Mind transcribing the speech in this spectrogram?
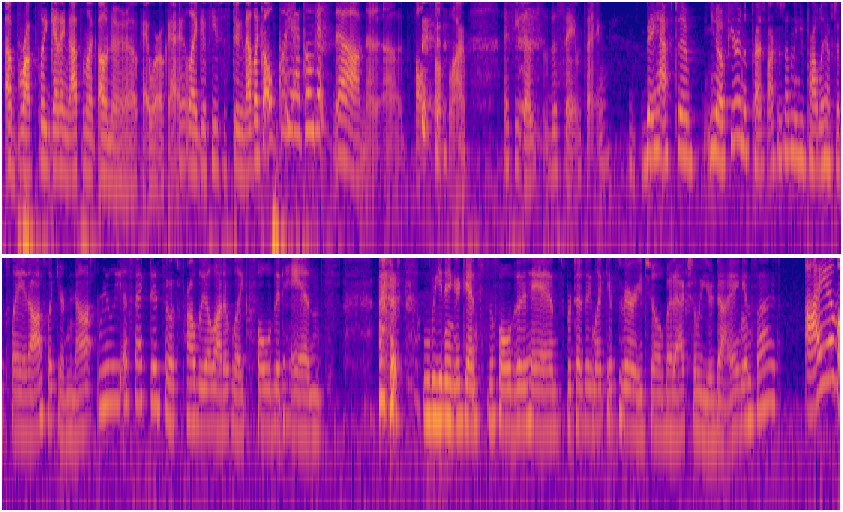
abruptly getting up. I'm like, oh no, no, no, okay, we're okay. Like if he's just doing that, like oh go, yeah, go get. No, no, no, no, it's false, false alarm. If he does the same thing, they have to, you know, if you're in the press box or something, you probably have to play it off like you're not really affected. So it's probably a lot of like folded hands, leaning against the folded hands, pretending like it's very chill, but actually you're dying inside. I am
